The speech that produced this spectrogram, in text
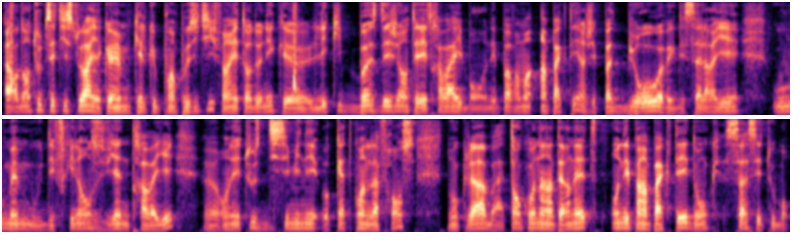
Alors dans toute cette histoire, il y a quand même quelques points positifs, hein, étant donné que l'équipe bosse déjà en télétravail. Bon, on n'est pas vraiment impacté. Hein, j'ai pas de bureau avec des salariés ou même des freelances viennent travailler. on est tous disséminés aux quatre coins de la France. Donc là, bah, tant qu'on a Internet, on n'est pas impacté. Donc ça, c'est tout bon.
